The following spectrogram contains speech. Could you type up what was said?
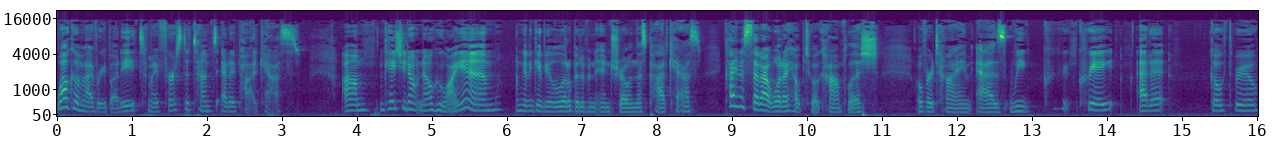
Welcome, everybody, to my first attempt at a podcast. Um, in case you don't know who I am, I'm going to give you a little bit of an intro in this podcast, kind of set out what I hope to accomplish over time as we cr- create, edit, go through,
